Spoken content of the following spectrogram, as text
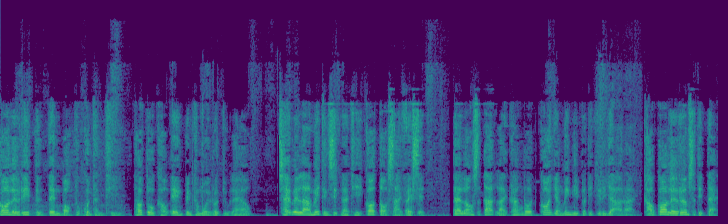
ก็เลยรีบตื่นเต้นบอกทุกคนทันที เพราะตัวเขาเองเป็นขโมยรถอยู่แล้ว ใช้เวลาไม่ถึง 10 นาทีก็ต่อสายไฟเสร็จ แต่ลองสตาร์ทหลายครั้งรถก็ยังไม่มีปฏิกิริยาอะไร เขาก็เลยเริ่มสติแตก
